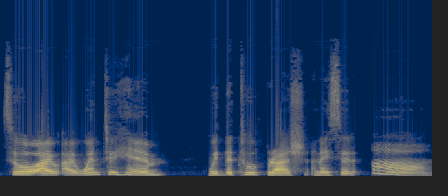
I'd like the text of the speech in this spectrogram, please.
So I, I went to him with the toothbrush and I said, oh,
